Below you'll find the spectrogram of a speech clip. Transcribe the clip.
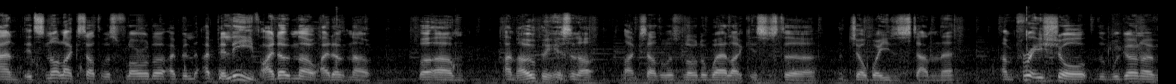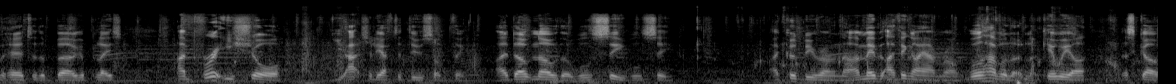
and it's not like Southwest Florida. I, be- I believe. I don't know. I don't know, but um, I'm hoping it's not like Southwest Florida, where like it's just a, a job where you just stand there. I'm pretty sure that we're going over here to the burger place. I'm pretty sure you actually have to do something. I don't know though. We'll see. We'll see. I could be wrong now. Maybe I think I am wrong. We'll have a look. Look, here we are. Let's go.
